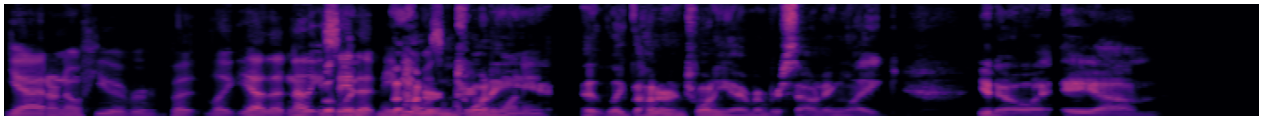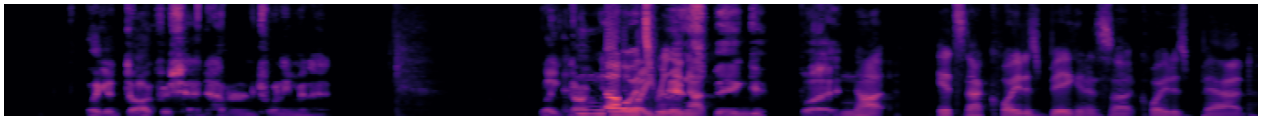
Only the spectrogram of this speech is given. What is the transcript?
Yeah, I don't know if you ever, but like, yeah, that now that you but say like that, maybe the 120, 120. Like the 120, I remember sounding like you know, a um like a dogfish head 120 minute. Like not no, it's really not big, but not it's not quite as big and it's not quite as bad.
